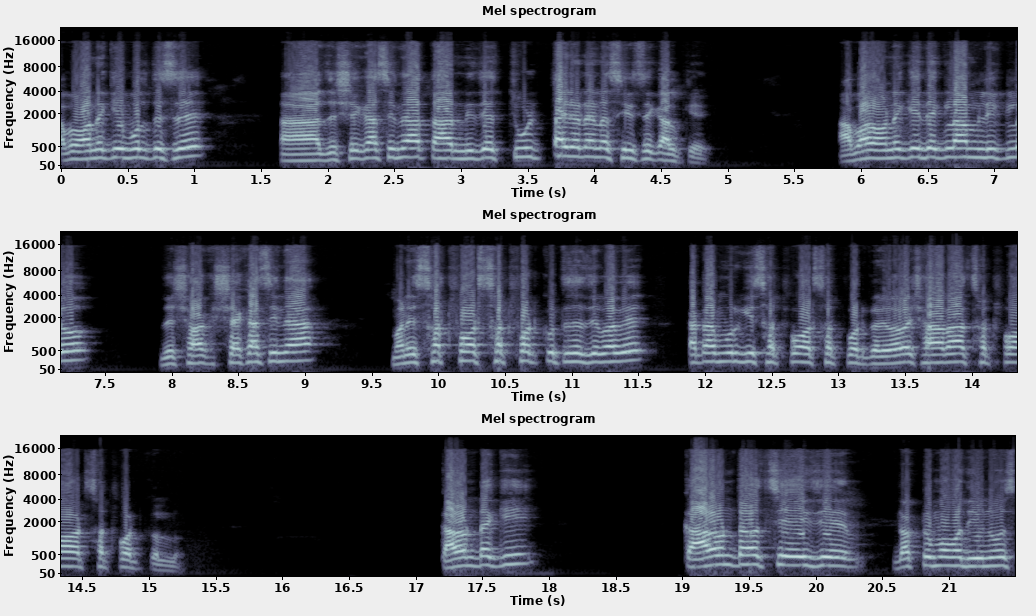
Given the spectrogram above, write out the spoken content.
আবার অনেকেই বলতেছে যে শেখ হাসিনা তার নিজের চুলটাই না ছিঁড়ছে কালকে। আবার অনেকেই দেখলাম লিখলো যে শেখ হাসিনা মানে ছটফট ছটফট করতেছে যেভাবে, কাটা মুরগি ছটফট ছটফট করে, এভাবে সারা ছটফট ছটফট করল। কারণটা কি? কারণটা হচ্ছে এই যে ডক্টর মোহাম্মদ ইউনুস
